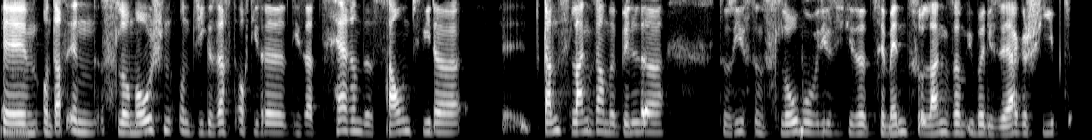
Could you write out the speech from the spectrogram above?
Ähm, und das in Slow Motion und wie gesagt auch dieser, dieser zerrende Sound wieder, äh, ganz langsame Bilder. Du siehst in Slow-Mo, wie sich dieser Zement so langsam über die Särge schiebt.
